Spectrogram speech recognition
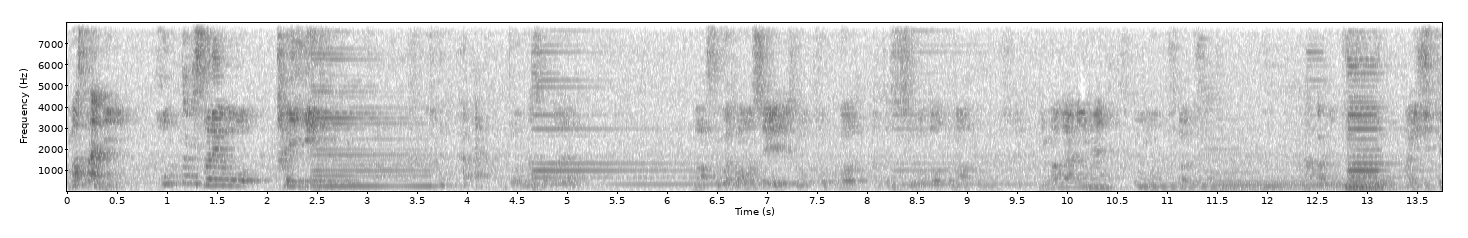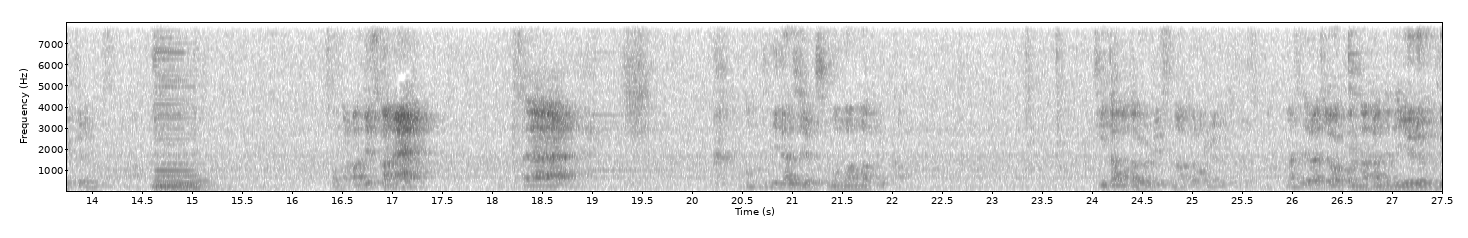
まさに本当にそれを体現するというかさ。どんな職場だよ。まあすごい楽しい職場だったし仕事だなと思うしいまだにねそこの人たちが中に、まあ、いじってくれますから。そんな感じですかね。えー、本当にラジオそのままというか。聞いたことあるリスナーからも見るとですね。マジでラジオはこんな感じでゆるく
